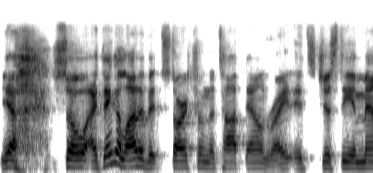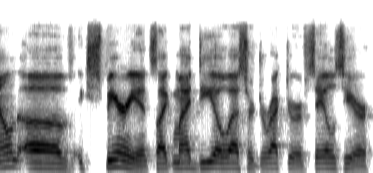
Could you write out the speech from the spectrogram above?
Yeah. So I think a lot of it starts from the top down, right? It's just the amount of experience. Like my DOS or director of sales here,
